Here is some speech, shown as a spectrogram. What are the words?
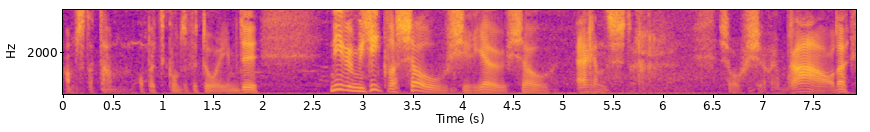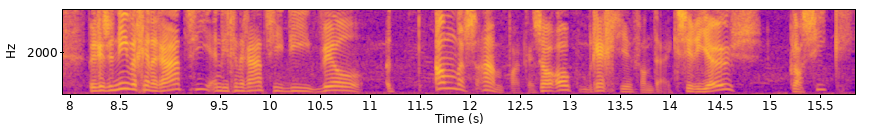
Amsterdam op het conservatorium. De nieuwe muziek was zo serieus, zo ernstig, zo cerebraal. Er, er is een nieuwe generatie en die generatie die wil het anders aanpakken. Zo ook Brechtje van Dijk. Serieus, klassiek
